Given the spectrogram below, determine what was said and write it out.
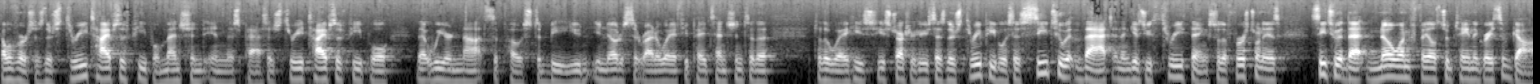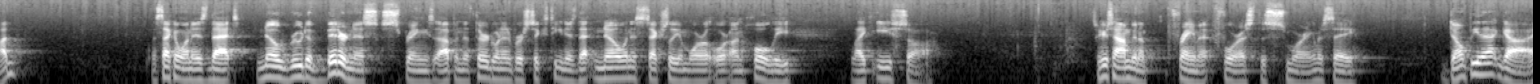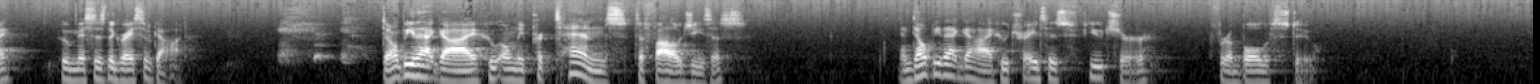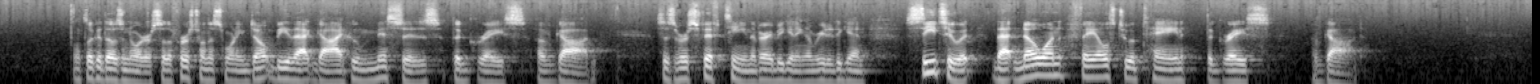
Couple verses. There's three types of people mentioned in this passage, three types of people that we are not supposed to be. You, you notice it right away if you pay attention to the, to the way he's, he's structured here. He says there's three people. He says, see to it that, and then gives you three things. So the first one is, see to it that no one fails to obtain the grace of God. The second one is that no root of bitterness springs up. And the third one in verse 16 is that no one is sexually immoral or unholy like Esau. So here's how I'm going to frame it for us this morning. I'm going to say, don't be that guy who misses the grace of God. Don't be that guy who only pretends to follow Jesus. And don't be that guy who trades his future for a bowl of stew. Let's look at those in order. So, the first one this morning don't be that guy who misses the grace of God. This is verse 15, the very beginning. I'll read it again. See to it that no one fails to obtain the grace of God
